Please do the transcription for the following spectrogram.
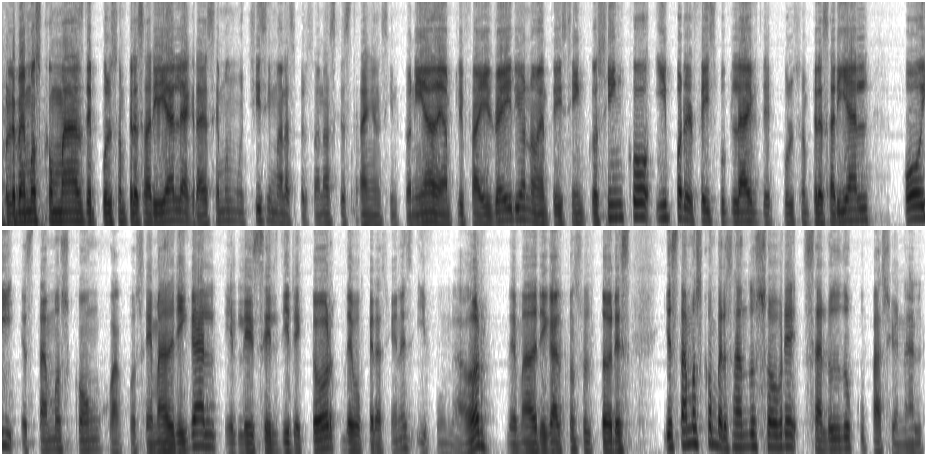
Volvemos con más de Pulso Empresarial. Le agradecemos muchísimo a las personas que están en sintonía de Amplify Radio 955 y por el Facebook Live de Pulso Empresarial. Hoy estamos con Juan José Madrigal. Él es el director de operaciones y fundador de Madrigal Consultores y estamos conversando sobre salud ocupacional.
